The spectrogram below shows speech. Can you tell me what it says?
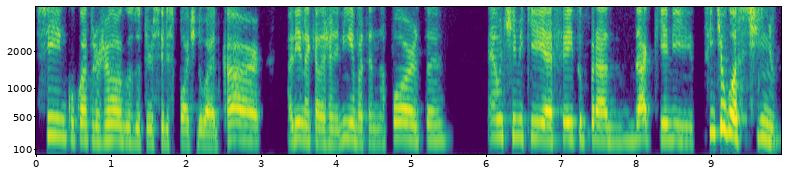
5, 4 jogos do terceiro spot do Wild Card, ali naquela janelinha batendo na porta. É um time que é feito para dar aquele. sentir o gostinho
